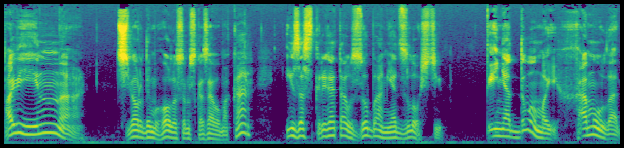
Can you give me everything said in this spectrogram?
Павінна цвёрдым голосам сказаў макар і заскрыгатаў зубамі ад злосці ты не думай хамула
